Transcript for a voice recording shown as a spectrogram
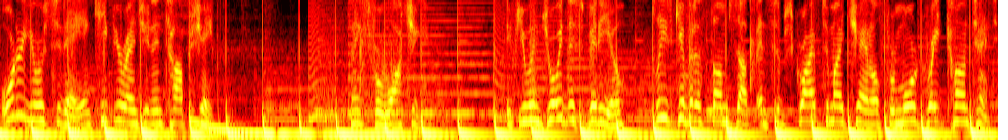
Order yours today and keep your engine in top shape. Thanks for watching. If you enjoyed this video, please give it a thumbs up and subscribe to my channel for more great content.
